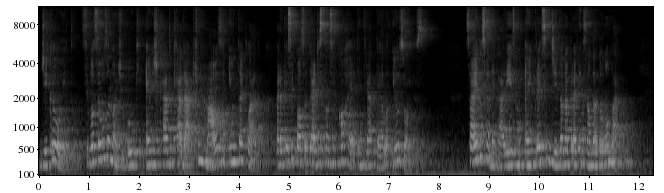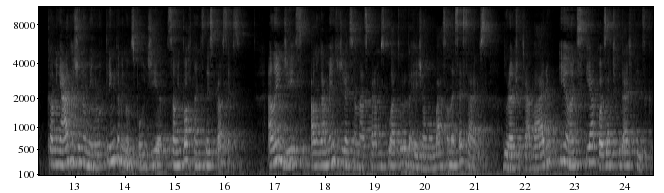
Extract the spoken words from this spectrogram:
Dica 8. Se você usa notebook, é indicado que adapte um mouse e um teclado, para que se possa ter a distância correta entre a tela e os olhos. Sair do sedentarismo é imprescindível na prevenção da dor lombar. Caminhadas de no mínimo 30 minutos por dia são importantes nesse processo. Além disso, alongamentos direcionados para a musculatura da região lombar são necessários durante o trabalho e antes e após a atividade física.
